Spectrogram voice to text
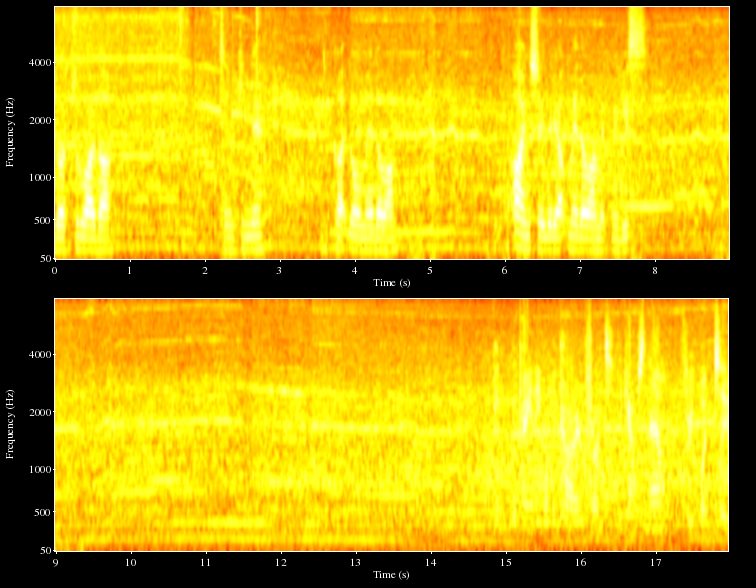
4 tur var daha. Temkinli, dikkatli olmaya devam. Aynı şeyleri yapmaya devam etmeliyiz. We're gaining on the car in front. The gap's now 3.2.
